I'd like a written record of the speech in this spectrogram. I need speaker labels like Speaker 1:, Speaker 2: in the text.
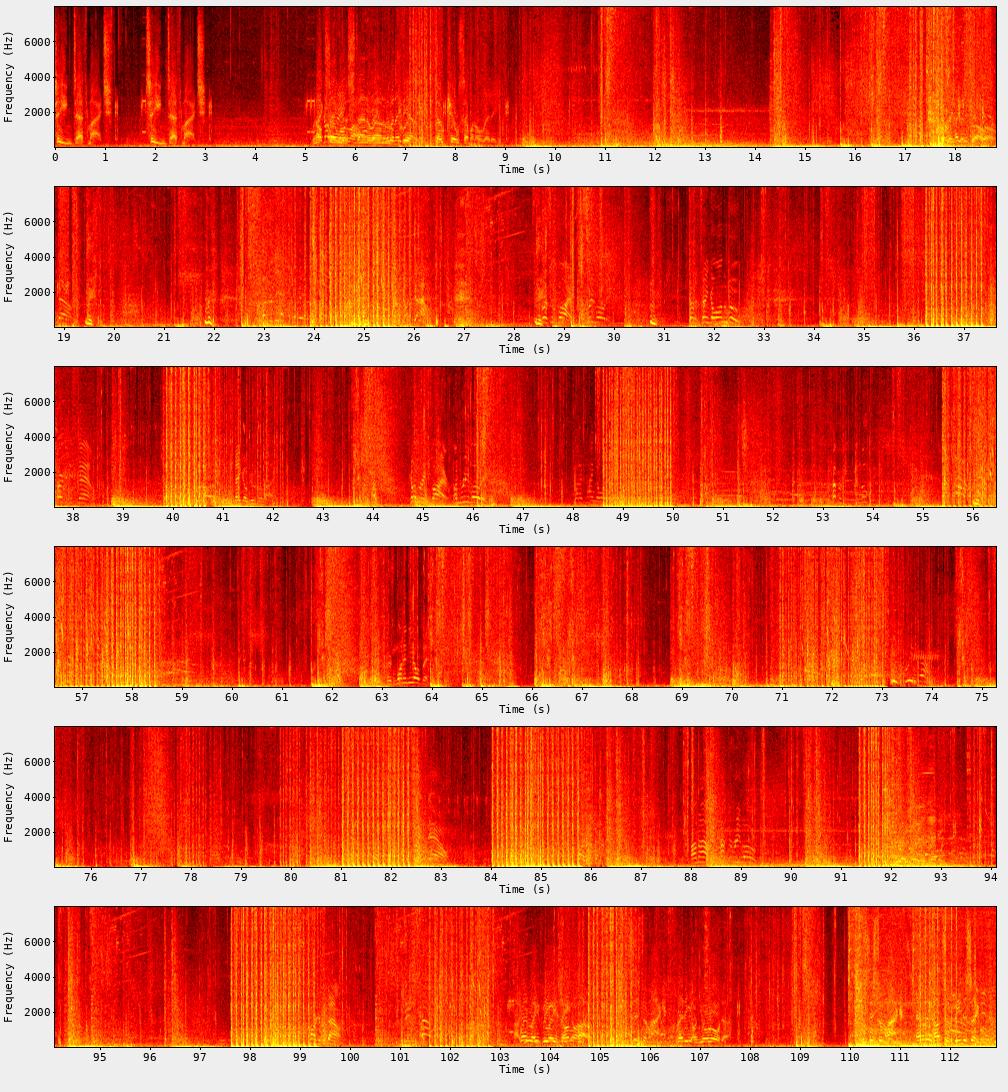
Speaker 1: Team deathmatch. Team deathmatch. We're not telling you to stand around and look pretty. Go kill someone already. In
Speaker 2: the open. Down. I'm out. Have to reload. Target's down.
Speaker 1: UAV online. System hack, ready on your order. System hack, enemy HUDs have been disabled.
